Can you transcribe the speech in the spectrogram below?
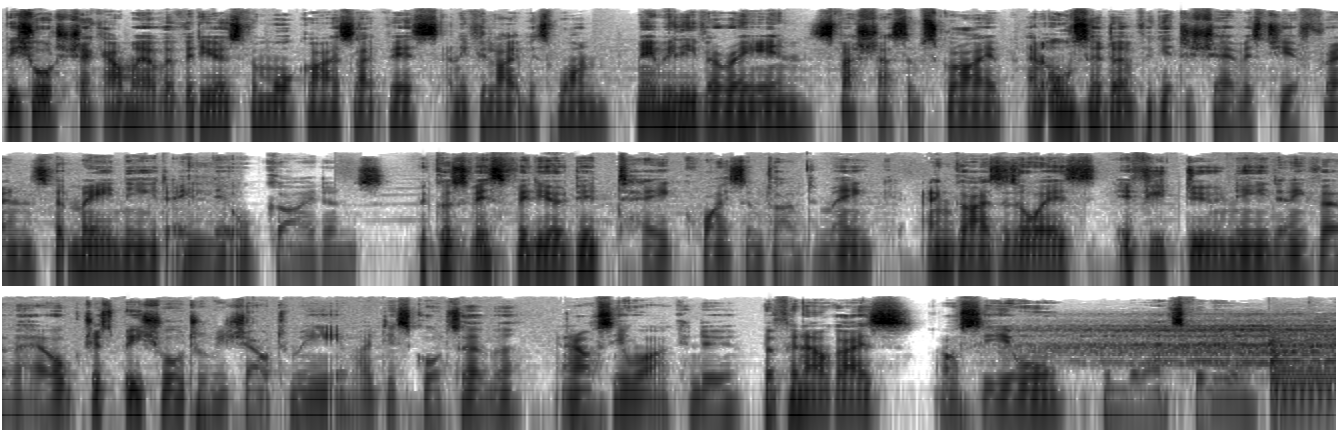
Be sure to check out my other videos for more guides like this, and if you like this one, maybe leave a rating, smash that subscribe, and also don't forget to share this to your friends that may need a little guidance. Because this video did take quite some time to make, and guys as always, if you do need any further help, just be sure to reach out to me in my Discord server and I'll see what I can do. But for now guys, I'll see you all in the next video.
